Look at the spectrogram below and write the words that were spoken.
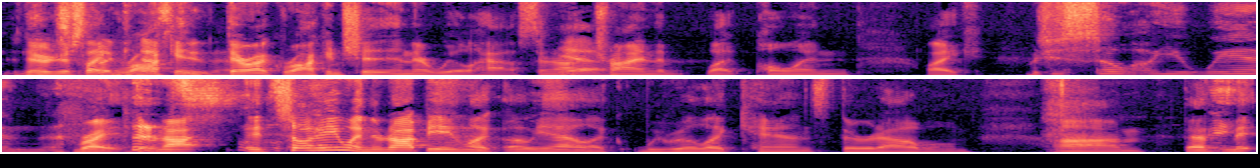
they're just like rocking they're like rocking shit in their wheelhouse. They're not Yeah. trying to like pull in like which is so how you win. Right. They're not It's- so how you win. they're not being like, oh yeah, like we really like Can's third album. Um that ma- It-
